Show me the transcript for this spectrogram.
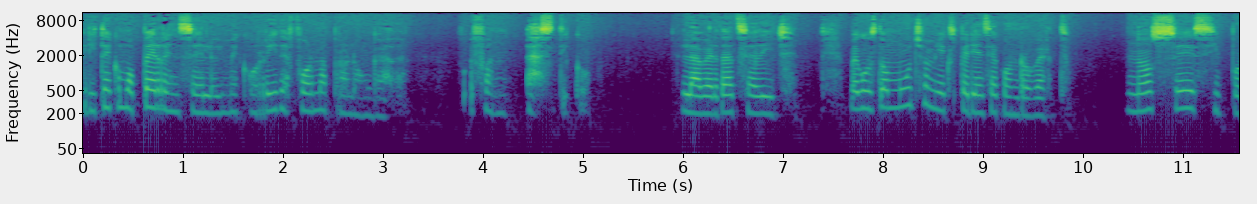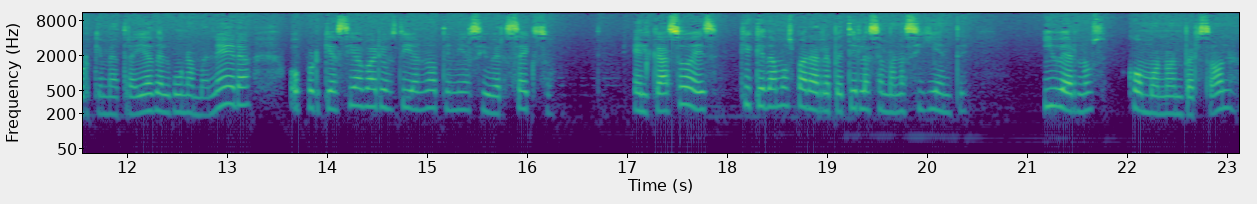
Grité como perra en celo y me corrí de forma prolongada. Fue fantástico. La verdad se ha dicho. Me gustó mucho mi experiencia con Roberto. No sé si porque me atraía de alguna manera o porque hacía varios días no tenía cibersexo. El caso es que quedamos para repetir la semana siguiente y vernos como no en persona,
